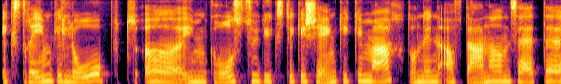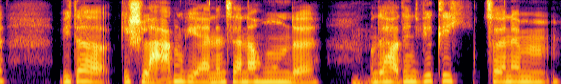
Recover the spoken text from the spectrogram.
extrem gelobt, äh, ihm großzügigste Geschenke gemacht und ihn auf der anderen Seite wieder geschlagen wie einen seiner Hunde. Mhm. Und er hat ihn wirklich zu einem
